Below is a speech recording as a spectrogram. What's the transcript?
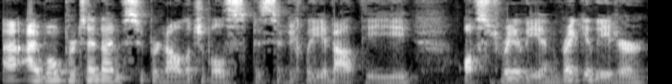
I won't pretend I'm super knowledgeable specifically about the Australian regulator,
